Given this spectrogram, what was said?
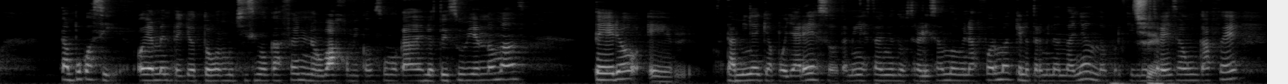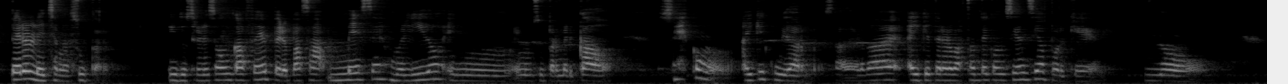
tampoco así. Obviamente yo tomo muchísimo café, no bajo mi consumo, cada vez lo estoy subiendo más, pero... Eh, también hay que apoyar eso. También están industrializando de una forma que lo terminan dañando, porque industrializan un café, pero le echan azúcar. Industrializan un café, pero pasa meses molido en un, en un supermercado. Entonces es como, hay que cuidarlo, o sea, de verdad hay que tener bastante conciencia porque no,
